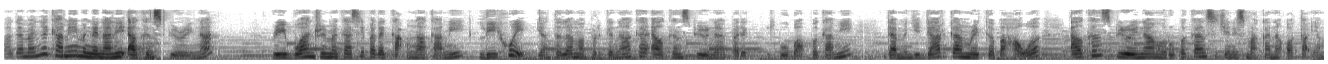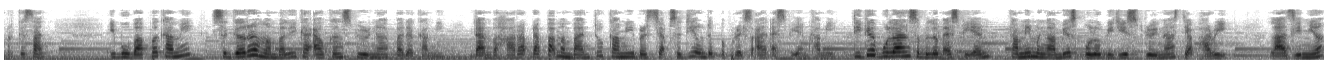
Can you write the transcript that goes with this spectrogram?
Bagaimana kami mengenali Alkenspirina? Ribuan terima kasih pada Kak Nga kami, Li Hui yang telah memperkenalkan Alkenspirina pada ibu bapa kami dan menyedarkan mereka bahawa Alkenspirina merupakan sejenis makanan otak yang berkesan. Ibu bapa kami segera membalikan Alkenspirina pada kami dan berharap dapat membantu kami bersiap sedia untuk peperiksaan SPM kami. Tiga bulan sebelum SPM, kami mengambil 10 biji spirulina setiap hari. Lazimnya,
